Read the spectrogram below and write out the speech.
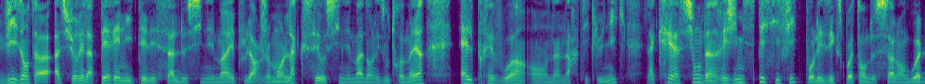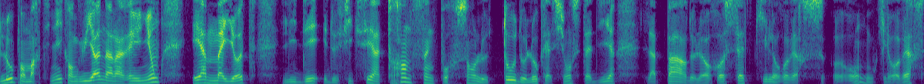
visant à assurer la pérennité des salles de cinéma et plus largement l'accès au cinéma dans les Outre-mer. Elle prévoit, en un article unique, la création d'un régime spécifique pour les exploitants de salles en Guadeloupe, en Martinique, en Guyane, à La Réunion et à Mayotte. L'idée est de fixer à 35% le taux de location, c'est-à-dire la part de leurs recettes qu'ils reverseront ou qu'ils reversent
